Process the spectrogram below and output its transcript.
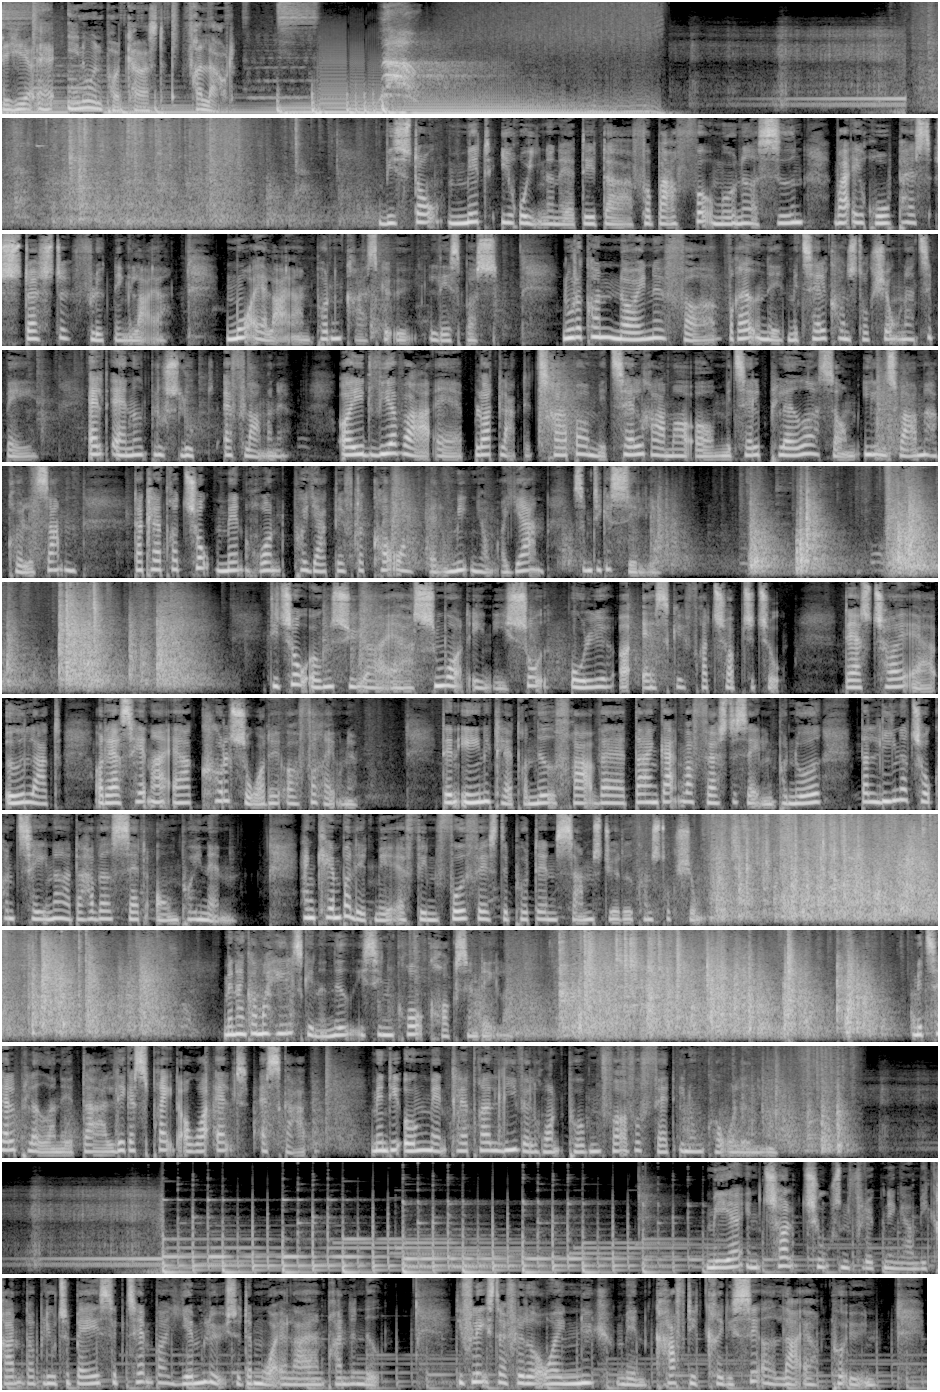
Det her er endnu en podcast fra Loud. Vi står midt i ruinerne af det, der for bare få måneder siden var Europas største flygtningelejr. Moria-lejren på den græske ø Lesbos. Nu er der kun nøgne for vredne metalkonstruktioner tilbage. Alt andet blev slugt af flammerne. Og i et virvar af blotlagte trapper, metalrammer og metalplader, som ildens varme har krøllet sammen, der klatrer to mænd rundt på jagt efter kover, aluminium og jern, som de kan sælge. De to unge syre er smurt ind i sod, olie og aske fra top til tå. Deres tøj er ødelagt, og deres hænder er kulsorte og forrevne. Den ene klatrer ned fra, hvad der engang var første salen på noget, der ligner to containere, der har været sat oven på hinanden. Han kæmper lidt med at finde fodfæste på den sammenstyrtede konstruktion. Men han kommer helskindet ned i sine grå kroksandaler. Metalpladerne, der ligger spredt overalt, er skarpe. Men de unge mænd klatrer alligevel rundt på dem for at få fat i nogle koverledninger. Mere end 12.000 flygtninge og migranter blev tilbage i september hjemløse, da Moria-lejren brændte ned. De fleste er flyttet over i en ny, men kraftigt kritiseret lejr på øen,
